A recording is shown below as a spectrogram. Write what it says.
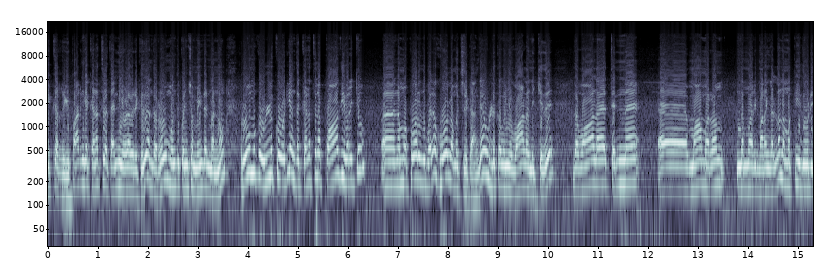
ஏக்கர் இருக்கு. பாருங்க கிணத்துல தண்ணி எவ்வளவு இருக்குது. அந்த ரூம் வந்து கொஞ்சம் மெயின்டைன் பண்ணும். ரூமுக்கு உள்ளுக்கு ஓடி அந்த கிணத்துல பாதி வரைக்கும் நம்ம போகிறது போல் ஹோல் அமைச்சிருக்காங்க. உள்ளுக்க கொஞ்சம் வாழை நிற்கிது இந்த வாழை தென்னை மாமரம் இந்த மாதிரி மரங்கள்லாம் நமக்கு இதோடு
